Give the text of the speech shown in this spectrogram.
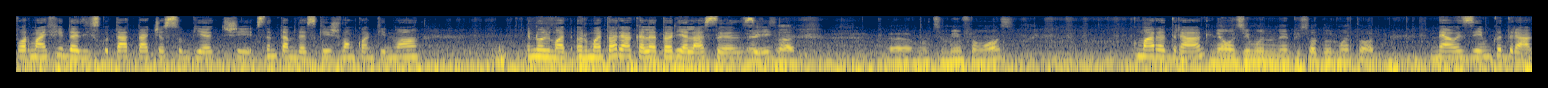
vor mai fi de discutat pe acest subiect și suntem deschiși, vom continua în urmă, următoarea călătorie la Sânzi. Exact. Uh, Mulțumim frumos. Cu mare drag, Ne auzim în episodul următor. ne auzim cu drag.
